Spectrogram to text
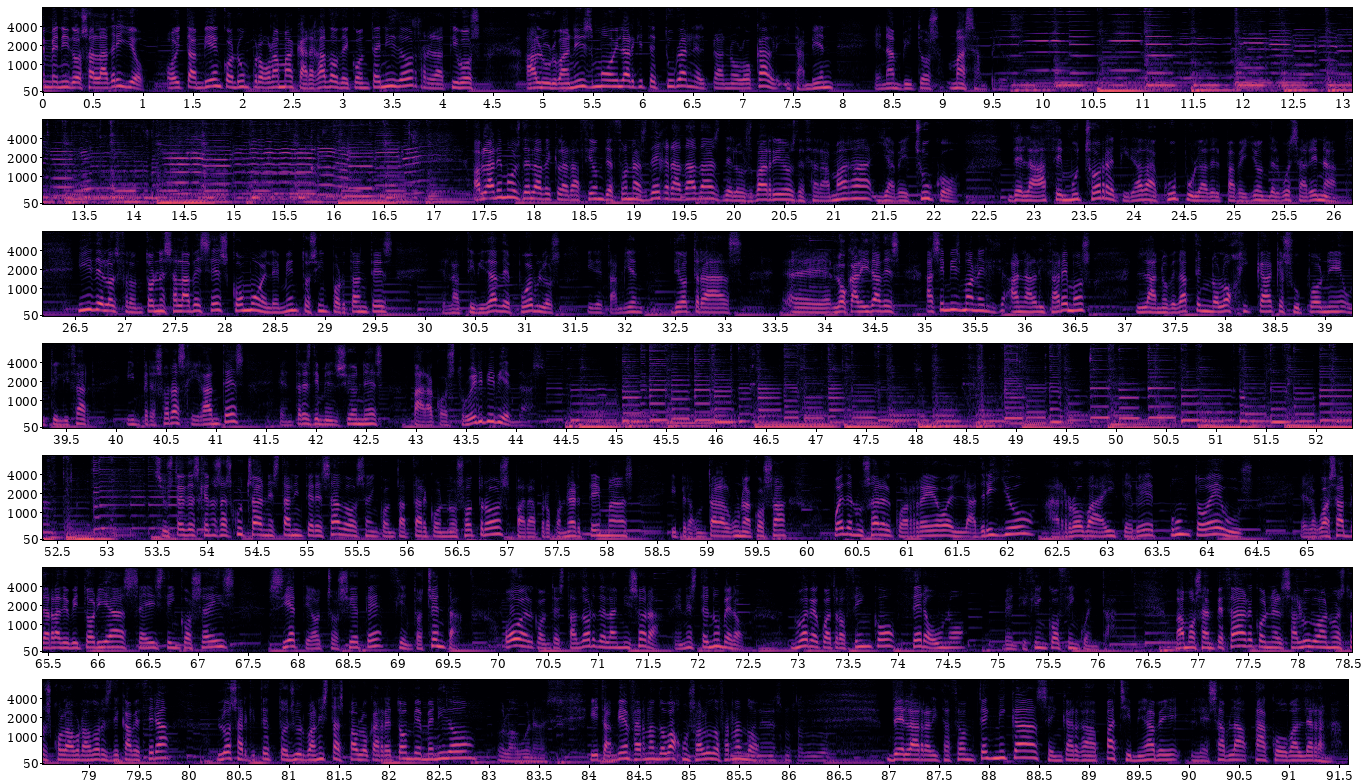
Bienvenidos al ladrillo, hoy también con un programa cargado de contenidos relativos al urbanismo y la arquitectura en el plano local y también en ámbitos más amplios. Hablaremos de la declaración de zonas degradadas de los barrios de Zaramaga y Avechuco, de la hace mucho retirada cúpula del pabellón del Bues Arena y de los frontones alaveses como elementos importantes en la actividad de pueblos y de también de otras eh, localidades. Asimismo, analizaremos la novedad tecnológica que supone utilizar impresoras gigantes en tres dimensiones para construir viviendas. Si ustedes que nos escuchan están interesados en contactar con nosotros para proponer temas y preguntar alguna cosa, pueden usar el correo el ladrillo el WhatsApp de Radio Vitoria 656-787-180 o el contestador de la emisora en este número 945 01 2550. Vamos a empezar con el saludo a nuestros colaboradores de cabecera, los arquitectos y urbanistas. Pablo Carretón, bienvenido. Hola, buenas. Y también Fernando Bajo, un saludo, Fernando. Buenas, un saludo. De la realización técnica se encarga Pachi Meave, les habla Paco Valderrama.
